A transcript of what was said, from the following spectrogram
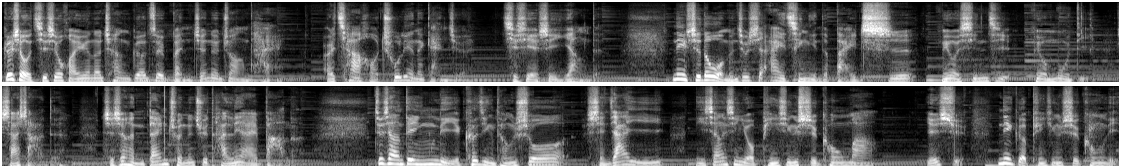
歌手其实还原了唱歌最本真的状态，而恰好初恋的感觉其实也是一样的。那时的我们就是爱情里的白痴，没有心计，没有目的，傻傻的，只是很单纯的去谈恋爱罢了。就像电影里柯景腾说：“沈佳宜。”你相信有平行时空吗？也许那个平行时空里，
